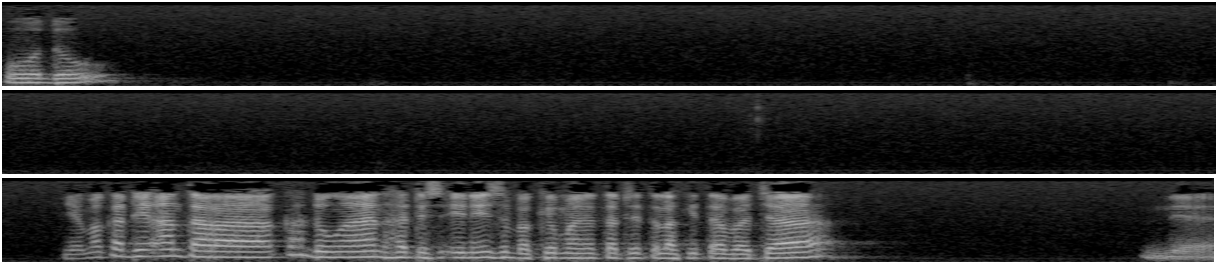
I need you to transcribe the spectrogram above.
wudhu. Ya maka di antara kandungan hadis ini sebagaimana tadi telah kita baca ya,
